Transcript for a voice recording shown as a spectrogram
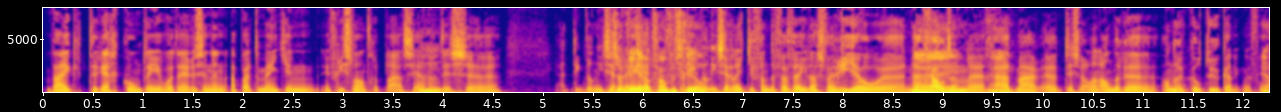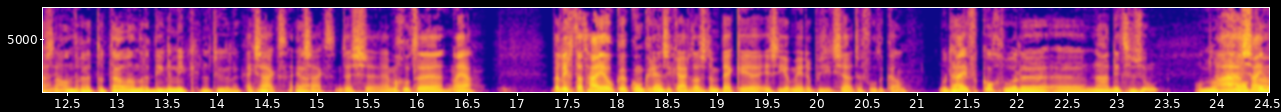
wijk terechtkomt en je wordt ergens in een appartementje in, in Friesland geplaatst. Ja, Mhm. dat is. Ja, ik wil niet is zeggen een dat wereld je, van Ik verschil. wil niet zeggen dat je van de favelas van Rio eh, naar Nee, Goudem eh, nee. gaat, maar eh, het is wel een andere, andere cultuur, kan ik me Ja, een voorstellen. andere, totaal andere dynamiek natuurlijk. Exact, Ja. exact. Dus, maar goed, nou ja. Wellicht dat hij ook concurrentie krijgt als het een eh, is die op meerdere posities uit de voeten kan. Moet hij verkocht worden na dit seizoen? Om nog Nou, geld zijn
